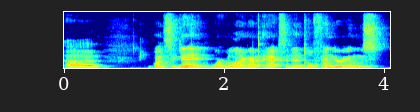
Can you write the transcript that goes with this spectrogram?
Uh, once again, we're relying on accidental fingerings,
